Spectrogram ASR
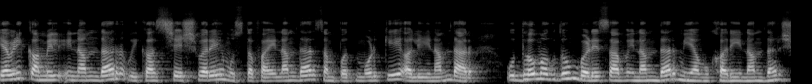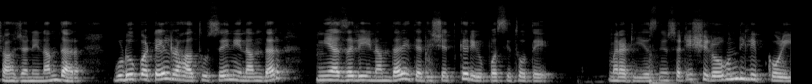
यावेळी कमिल इनामदार विकास शेश्वरे मुस्तफा इनामदार संपत मोडके अली इनामदार उद्धव मगदूम बडेसाब इनामदार मिया बुखारी इनामदार शहाजान इनामदार गुडू पटेल राहत हुसेन इनामदार नियाज अली इनामदार इत्यादी शेतकरी उपस्थित होते. मराठी एस न्यूजसाठी शिरोळहून दिलीप कोळी.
